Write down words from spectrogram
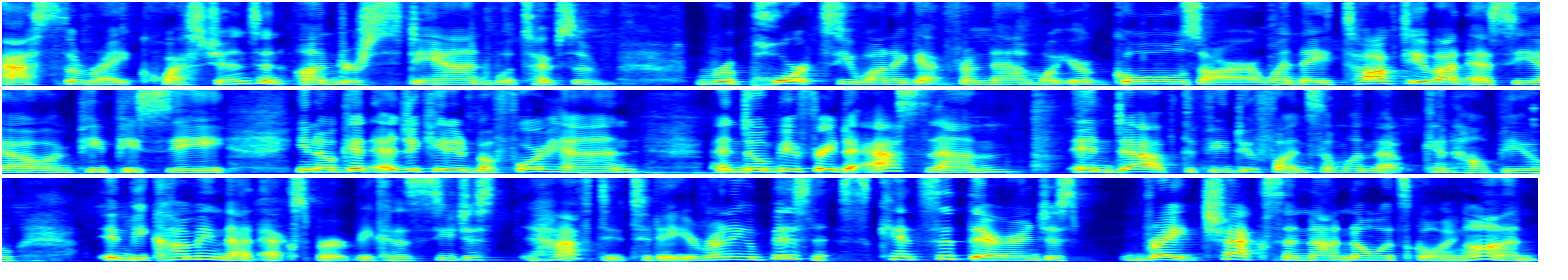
ask the right questions and understand what types of reports you want to get from them, what your goals are. When they talk to you about SEO and PPC, you know, get educated beforehand and don't be afraid to ask them in depth if you do find someone that can help you in becoming that expert because you just have to today. You're running a business. Can't sit there and just write checks and not know what's going on.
